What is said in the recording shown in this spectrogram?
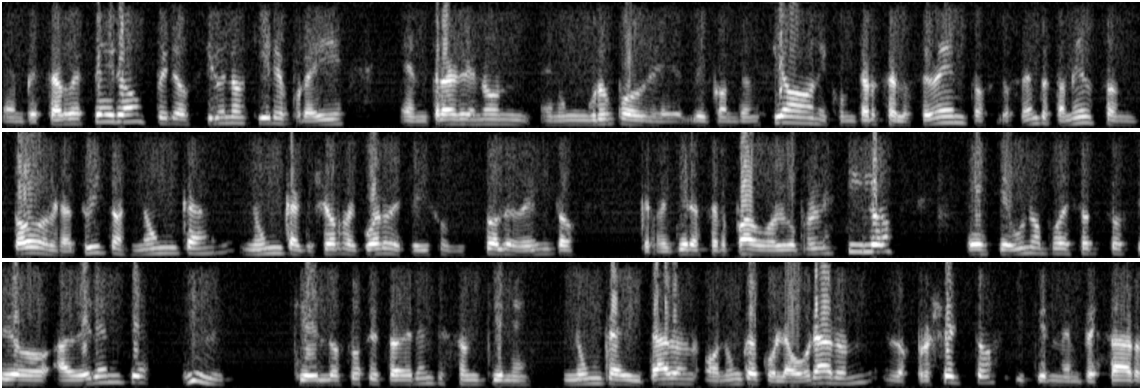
empezar de cero, pero si uno quiere por ahí entrar en un, en un grupo de, contención y juntarse a los eventos. Los eventos también son todos gratuitos, nunca, nunca que yo recuerde se hizo un solo evento que requiera hacer pago o algo por el estilo. Este, uno puede ser socio adherente, que los socios adherentes son quienes nunca editaron o nunca colaboraron en los proyectos y quieren empezar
